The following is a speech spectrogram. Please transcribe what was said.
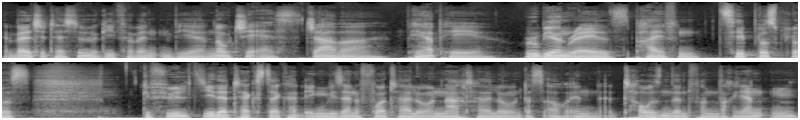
Welche Technologie verwenden wir? Node.js, Java, PHP, Ruby on Rails, Python, C++. Gefühlt jeder Tech-Stack hat irgendwie seine Vorteile und Nachteile und das auch in tausenden von Varianten.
